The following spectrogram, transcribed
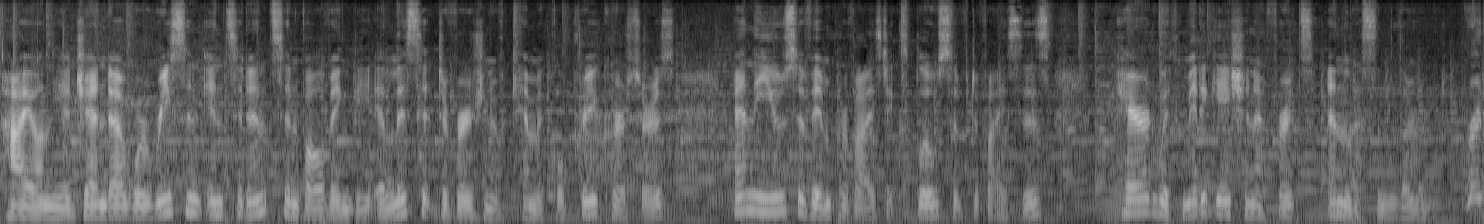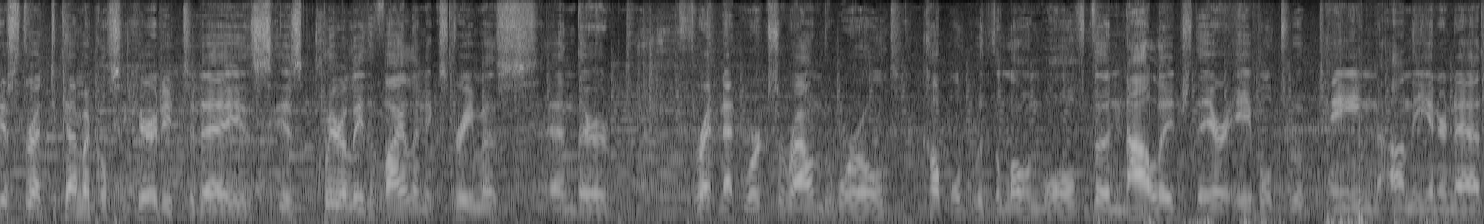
High on the agenda were recent incidents involving the illicit diversion of chemical precursors and the use of improvised explosive devices paired with mitigation efforts and lessons learned. The greatest threat to chemical security today is, is clearly the violent extremists and their threat networks around the world, coupled with the lone wolf, the knowledge they are able to obtain on the internet,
